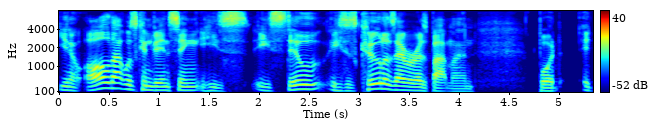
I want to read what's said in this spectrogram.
you know all that was convincing. He's he's still he's as cool as ever as Batman, but it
